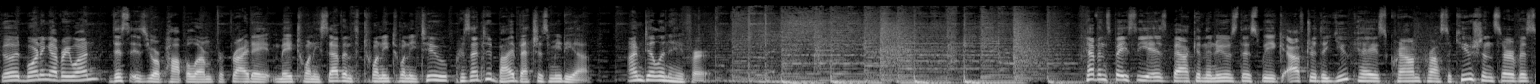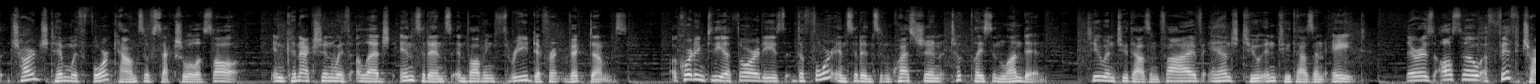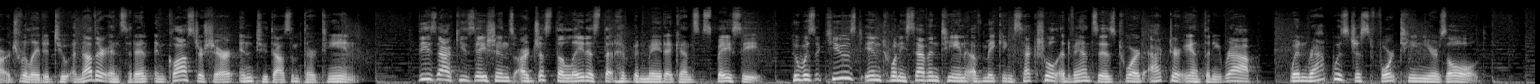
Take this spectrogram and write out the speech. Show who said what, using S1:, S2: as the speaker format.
S1: Good morning, everyone. This is your Pop Alarm for Friday, May 27th, 2022, presented by Betches Media. I'm Dylan Hafer. Kevin Spacey is back in the news this week after the UK's Crown Prosecution Service charged him with four counts of sexual assault in connection with alleged incidents involving three different victims. According to the authorities, the four incidents in question took place in London two in 2005 and two in 2008. There is also a fifth charge related to another incident in Gloucestershire in 2013. These accusations are just the latest that have been made against Spacey, who was accused in 2017 of making sexual advances toward actor Anthony Rapp when Rapp was just 14 years old.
